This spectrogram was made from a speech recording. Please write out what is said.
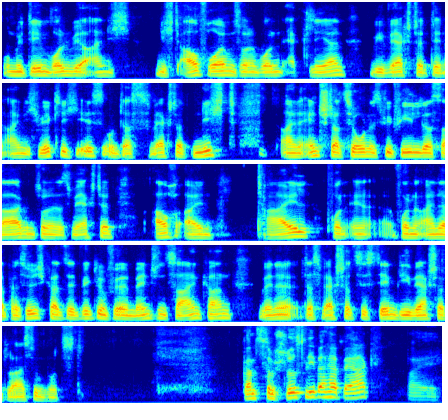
und mit dem wollen wir eigentlich nicht aufräumen, sondern wollen erklären, wie Werkstatt denn eigentlich wirklich ist und dass Werkstatt nicht eine Endstation ist, wie viele das sagen, sondern dass Werkstatt auch ein Teil von, äh, von einer Persönlichkeitsentwicklung für einen Menschen sein kann, wenn er das Werkstattsystem, die Werkstattleistung nutzt. Ganz zum Schluss, lieber Herr Berg, bei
